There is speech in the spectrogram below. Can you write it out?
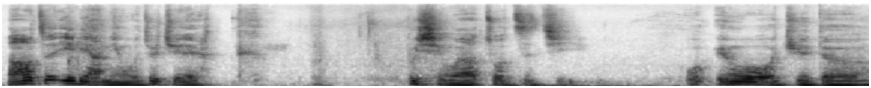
然后这一两年我就觉得 不行，我要做自己。我因为我觉得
